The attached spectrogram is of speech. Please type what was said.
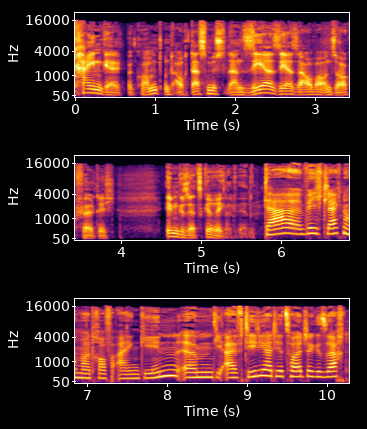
kein Geld bekommt. Und auch das müsste dann sehr, sehr sauber und sorgfältig im Gesetz geregelt werden. Da will ich gleich noch mal drauf eingehen. Ähm, die AfD, die hat jetzt heute gesagt,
